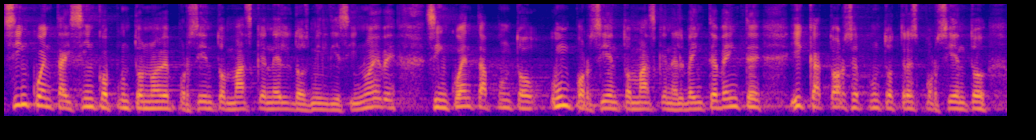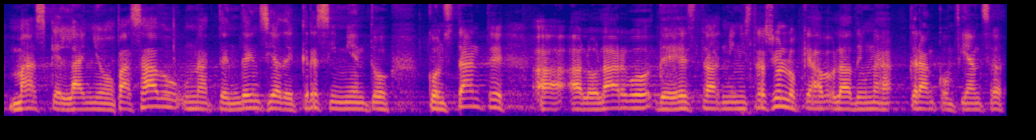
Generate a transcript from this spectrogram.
55.9% más que en el 2019, 50.1% más que en el 2020 y 14.3% más que el año pasado, una tendencia de crecimiento momento constante a, lo largo de esta administración, lo que habla de una gran confianza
